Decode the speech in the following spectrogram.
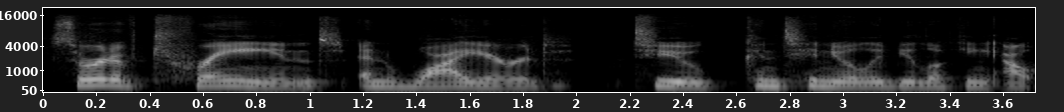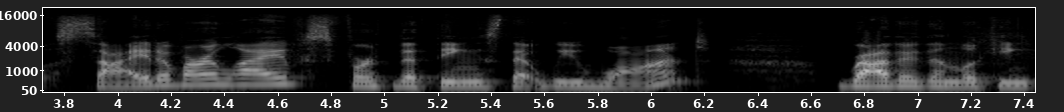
sort of trained and wired to continually be looking outside of our lives for the things that we want rather than looking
